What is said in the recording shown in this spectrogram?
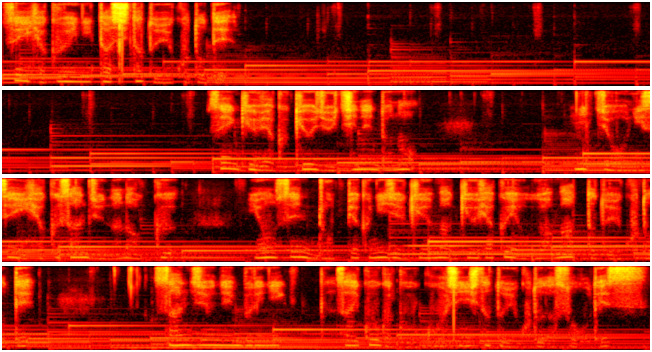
1100円に達したということで。1991年度の2兆2137億4629万900円を上回ったということで、30年ぶりに最高額を更新したということだそうです。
